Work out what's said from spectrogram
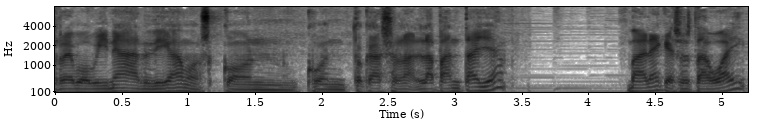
rebobinar, digamos, con, con tocar la, pantalla, ¿vale? Que eso está guay.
